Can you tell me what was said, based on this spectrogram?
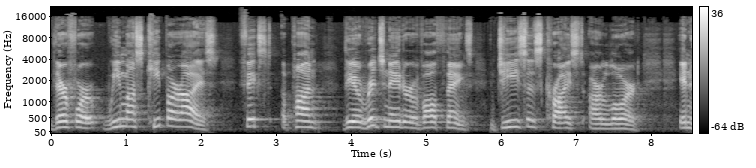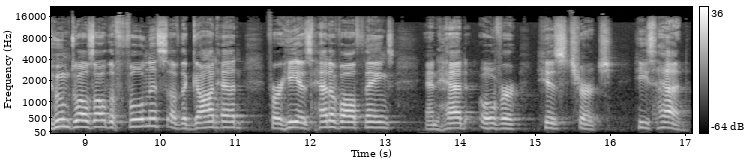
Therefore, we must keep our eyes fixed upon the originator of all things, Jesus Christ our Lord, in whom dwells all the fullness of the Godhead, for he is head of all things and head over his church. He's head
